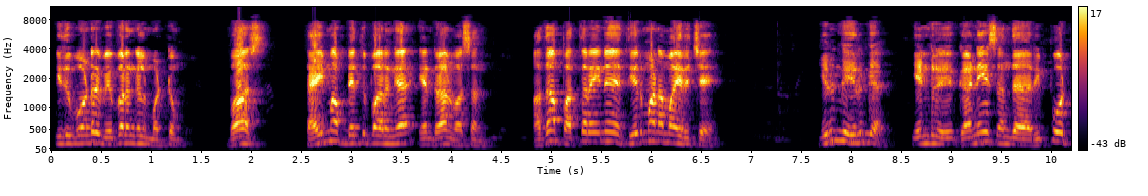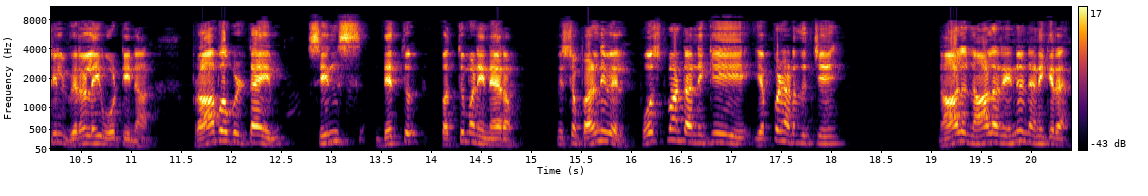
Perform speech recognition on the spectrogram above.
இது போன்ற விவரங்கள் மட்டும். பாஸ் டைம் ஆஃப் டெத் பாருங்க என்றான் வசந்த். அதான் பத்தரைன்னு தீர்மானமாயிருச்சே. இருங்க இருங்க என்று கணேஷ் அந்த ரிப்போர்ட்டில் விரலை ஓட்டினான். ப்ராபபிள் டைம் சின்ஸ் டெத் பத்து மணி நேரம். மிஸ்டர் பழனிவேல் போஸ்ட்மார்ட் அன்னைக்கு எப்ப நடந்துச்சு? நாலு நாலரைன்னு நினைக்கிறேன்.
